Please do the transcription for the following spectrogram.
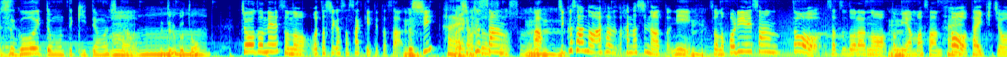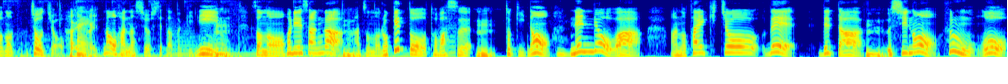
すごいと思って聞いてました。どういうこと？ちょうどねその私がささっき言ってたさ、うん、牛、はい、畜産？あ畜産の話の後に、うん、その堀江さんと札ドラの富山さんと大樹町の町長のお話をしてた時に、その堀江さんが、あそのロケットを飛ばす時の燃料は、あの大樹町で出た牛の糞を、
